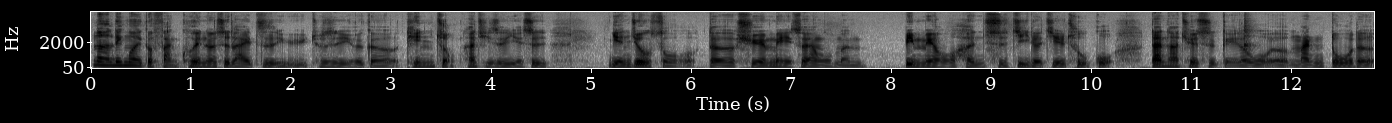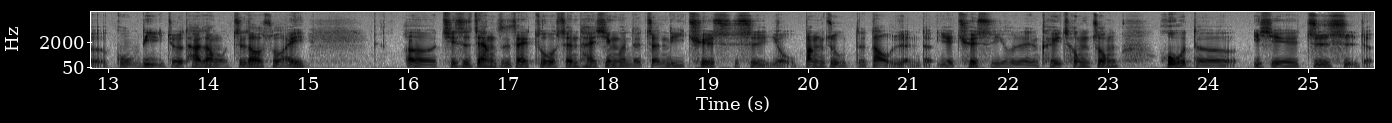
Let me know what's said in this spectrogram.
那另外一个反馈呢，是来自于就是有一个听众，他其实也是研究所的学妹，虽然我们。并没有很实际的接触过，但他确实给了我蛮多的鼓励，就是他让我知道说，哎，呃，其实这样子在做生态新闻的整理，确实是有帮助得到人的，也确实有人可以从中获得一些知识的。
